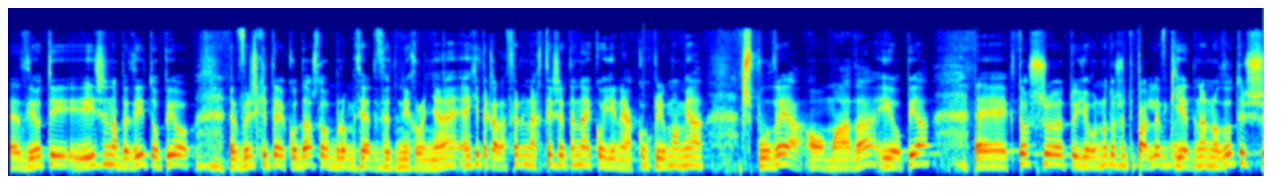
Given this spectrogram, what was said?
Ε, διότι είσαι ένα παιδί το οποίο ε, βρίσκεται κοντά στον Προμηθέα τη φετινή χρονιά. Έχετε καταφέρει να χτίσετε ένα οικογενειακό κλίμα, μια σπουδαία ομάδα, η οποία ε, εκτός του γεγονότος ότι παλεύει και για την άνοδό της,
